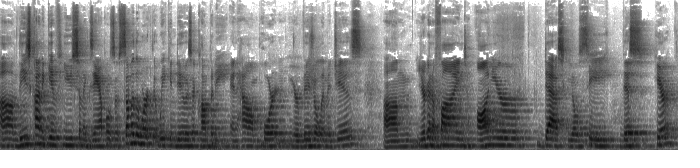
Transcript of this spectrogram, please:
um, these kind of give you some examples of some of the work that we can do as a company and how important your visual image is. Um, you're going to find on your desk, you'll see this here.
